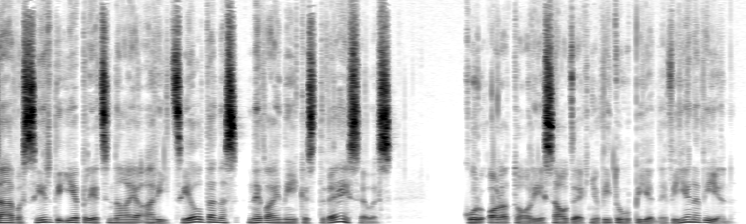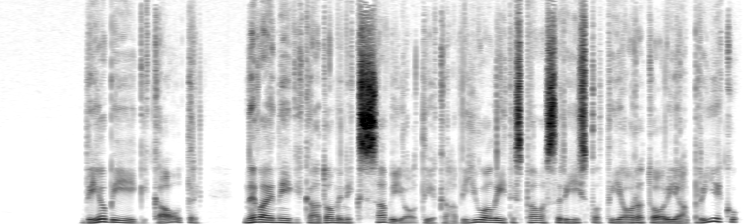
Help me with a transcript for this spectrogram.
Tēva sirdi iepriecināja arī cildenas nevainīgas dvēseles – kuru oratorijas audzēkņu vidū bija neviena viena. Dievbijīgi kautri, nevainīgi kā Dominiks Savio, tie kā violītes pavasarī izplatīja oratorijā prieku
